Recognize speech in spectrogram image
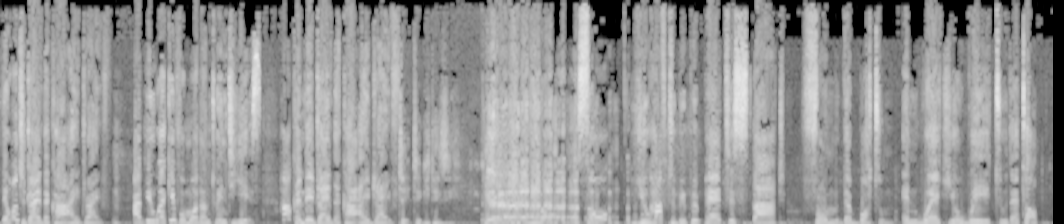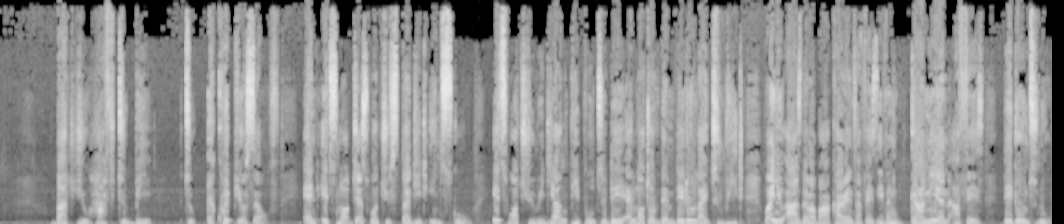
they want to drive the car I drive. I've been working for more than 20 years. How can they drive the car I drive? Take, take it easy. you know, so you have to be prepared to start from the bottom and work your way to the top but you have to be to equip yourself. And it's not just what you studied in school. It's what you read. Young people today a lot of them they don't like to read. When you ask them about current affairs even ghanaian affairs they don't know.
